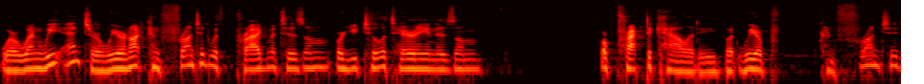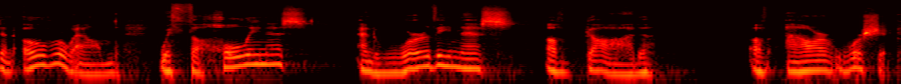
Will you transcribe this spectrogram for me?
where when we enter, we are not confronted with pragmatism or utilitarianism or practicality, but we are p- confronted and overwhelmed with the holiness and worthiness of God of our worship.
